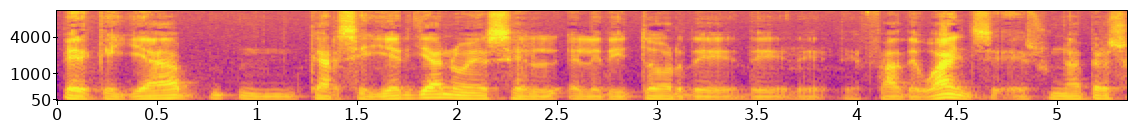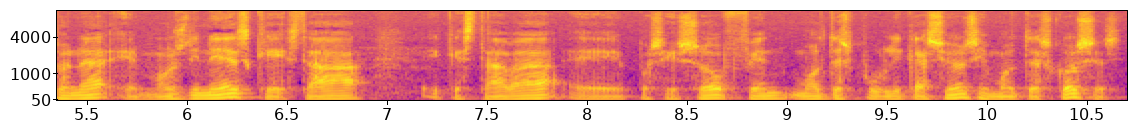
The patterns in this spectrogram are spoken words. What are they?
perquè ja mm, Carceller ja no és l'editor de, de, de, de fa 10 anys, és una persona amb molts diners que, està, que estava eh, pues això, fent moltes publicacions i moltes coses.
